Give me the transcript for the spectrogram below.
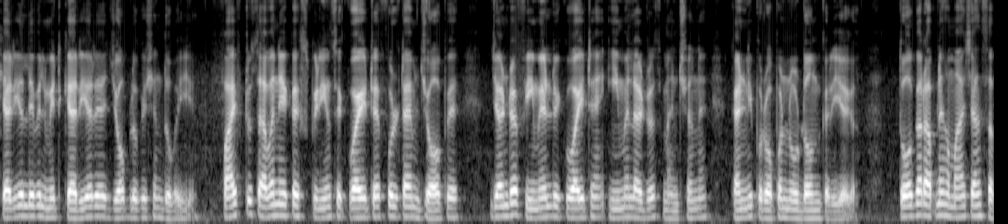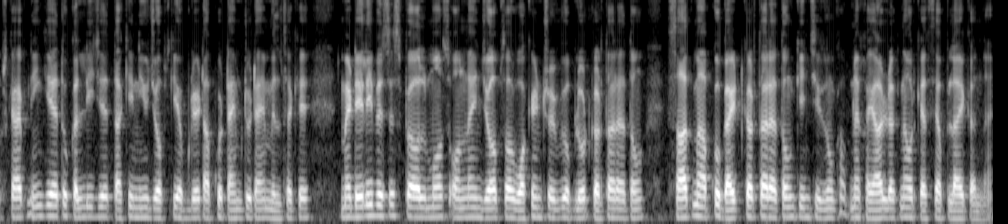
कैरियर लेवल मिड कैरियर है जॉब लोकेशन दुबई है। फाइव टू सेवन एक एक्सपीरियंस रिक्वायर्ड है फुल टाइम जॉब है। जेंडर फीमेल रिक्वायर्ड है ईमेल एड्रेस मेंशन है काइंडली प्रॉपर नोट डाउन करिएगा। तो अगर आपने हमारा चैनल सब्सक्राइब नहीं किया है तो कर लीजिए, ताकि न्यू जॉब्स की अपडेट आपको टाइम टू टाइम मिल सके। मैं डेली बेसिस पे ऑलमोस्ट ऑनलाइन जॉब्स और वॉक इंटरव्यू अपलोड करता रहता हूँ। साथ में आपको गाइड करता रहता हूँ कि इन चीज़ों का अपना ख्याल रखना और कैसे अप्लाई करना है।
